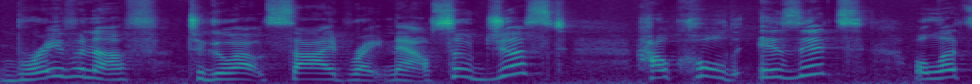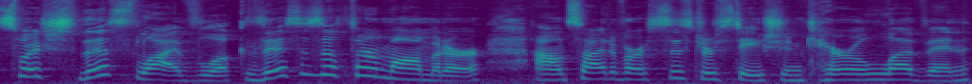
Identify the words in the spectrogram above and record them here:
brave enough to go outside right now. So just how cold is it? Well, let's switch this live look. This is a thermometer outside of our sister station, KARE 11,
